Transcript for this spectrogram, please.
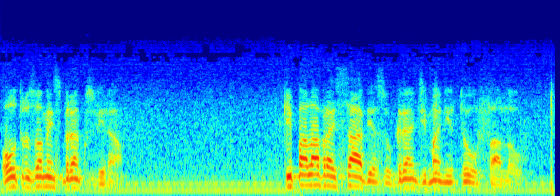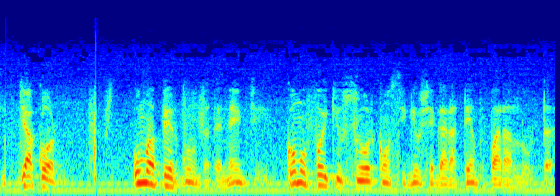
outros homens brancos virão. Que palavras sábias o grande Manitou falou. De acordo. Uma pergunta, tenente. Como foi que o senhor conseguiu chegar a tempo para a luta?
